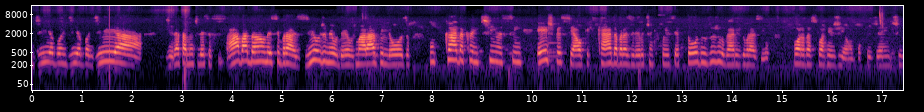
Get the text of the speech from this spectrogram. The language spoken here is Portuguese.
bom dia, bom dia, bom dia! Diretamente desse sabadão, nesse Brasil de meu Deus, maravilhoso, com cada cantinho assim especial que cada brasileiro tinha que conhecer todos os lugares do Brasil, fora da sua região, porque, gente,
